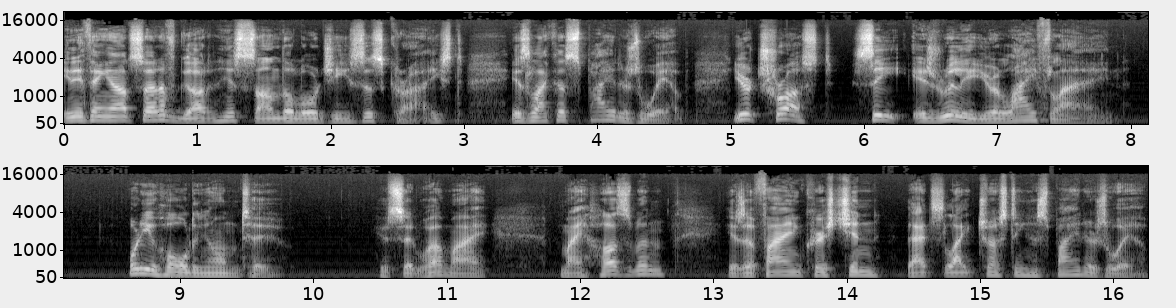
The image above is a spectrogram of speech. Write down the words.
Anything outside of God and His Son, the Lord Jesus Christ, is like a spider's web. Your trust, see, is really your lifeline. What are you holding on to? You said, Well, my my husband is a fine Christian, that's like trusting a spider's web.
